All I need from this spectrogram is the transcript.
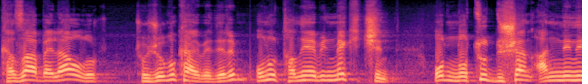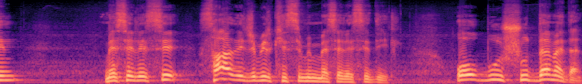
kaza bela olur, çocuğumu kaybederim. Onu tanıyabilmek için o notu düşen annenin meselesi sadece bir kesimin meselesi değil. O bu şu demeden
